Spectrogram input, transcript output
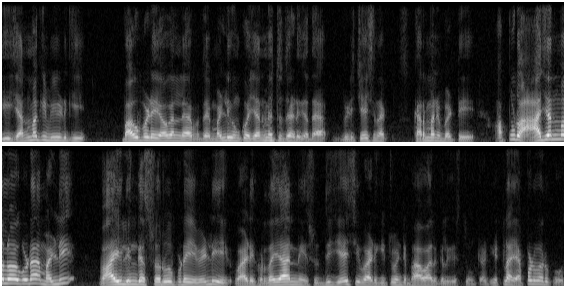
ఈ జన్మకి వీడికి బాగుపడే యోగం లేకపోతే మళ్ళీ ఇంకో జన్మెత్తుతాడు కదా. వీడు చేసిన కర్మని బట్టి అప్పుడు ఆ జన్మలో కూడా మళ్ళీ వాయులింగ స్వరూపుడై వెళ్ళి వాడి హృదయాన్ని శుద్ధి చేసి వాడికి ఇటువంటి భావాలు కలిగిస్తూ ఉంటాడు. ఇట్లా ఎప్పటి వరకు?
